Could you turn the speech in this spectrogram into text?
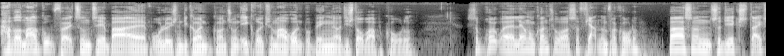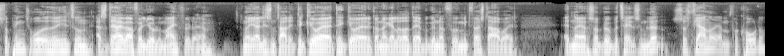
har været meget god før i tiden til at bare uh, bruge løs, når de kommer ind på kontoen. Ikke rykke så meget rundt på pengene, og de står bare på kortet. Så prøv at lave nogle kontoer, og så fjern dem fra kortet. Bare sådan, så de ikke, der ikke står penge til rådighed hele tiden. Altså det har i hvert fald hjulpet mig, føler jeg. Når jeg ligesom startede, det gjorde jeg, det gjorde jeg godt nok allerede, da jeg begyndte at få mit første arbejde. At når jeg så blev betalt som løn, så fjernede jeg dem fra kortet.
